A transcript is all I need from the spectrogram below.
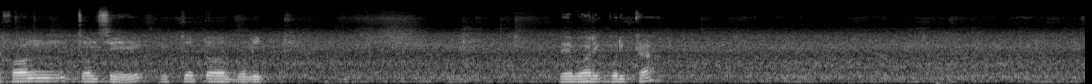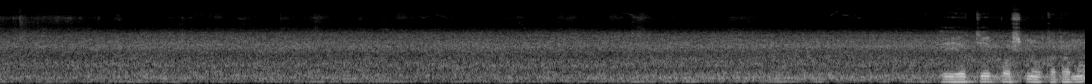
এখন চলছে উচ্চতর গণিত ব্যবহারিক পরীক্ষা। এই হচ্ছে প্রশ্ন কাঠামো।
